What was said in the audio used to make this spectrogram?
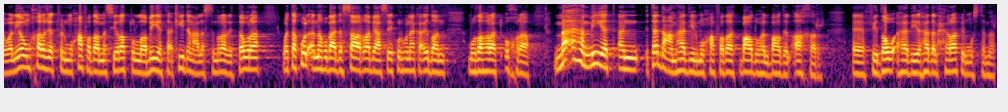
واليوم خرجت في المحافظة مسيرات طلابية تاكيدا على استمرار الثورة وتقول أنه بعد الساعة الرابعة سيكون هناك أيضا مظاهرات أخرى. ما أهمية أن تدعم هذه المحافظات بعضها البعض الآخر في ضوء هذه هذا الحراك المستمر؟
